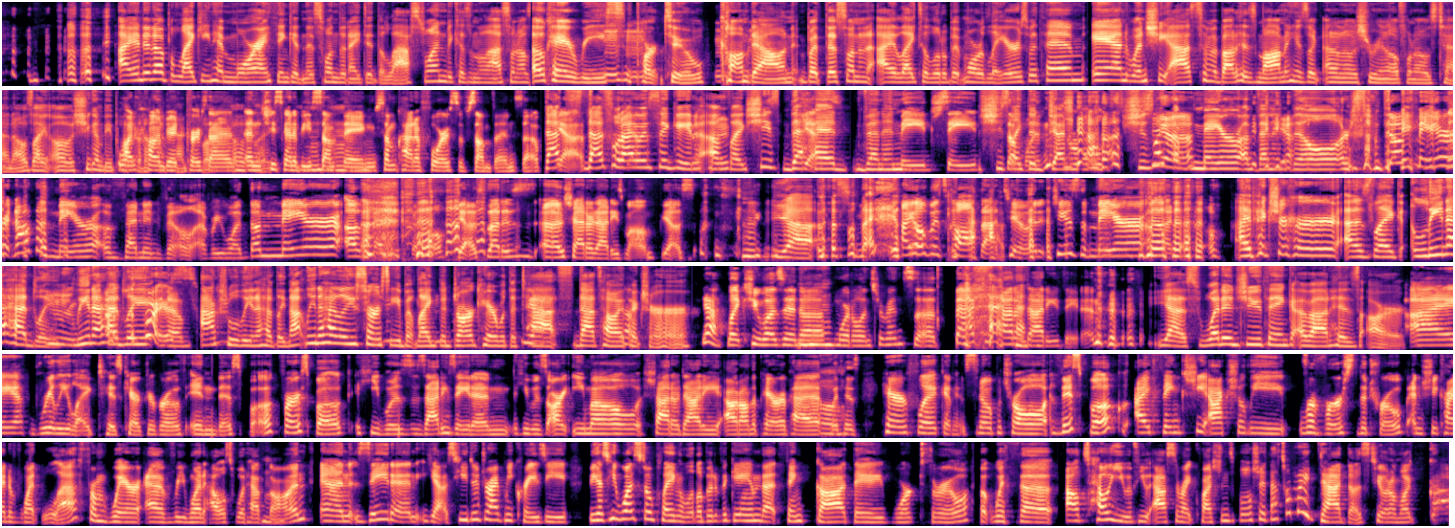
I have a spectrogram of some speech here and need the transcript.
I ended up liking him more, I think, in this one than I did the last one because in the last one I was okay, Rhys, Mhm. part 2 calm Mhm. down. But this one I liked a little bit more layers with him. And when she asked him about his mom, and he was like, I don't know, she ran off when I was ten. I was like, oh, is she gonna be One popping up in the hundred next book? I percent, and like, she's going to be mhm. something, some kind of force of something. So That's yeah, that's what I was thinking. I was like, she's the Yes. head Venom. mage, sage. She's like the general. Yeah. She's like Yeah. the mayor of Venomville or something. The mayor, not the mayor of Venonville, everyone. The mayor of Venonville. yes, that is uh, Shadow Daddy's mom. Yes. yeah, that's what I. I hope it's called that too. She is the mayor. I picture her as like Lena Headey. Mm, Lena Headey, you know, course. actual Lena Headey, not Lena Headey Cersei, but like the dark hair with the Yeah. tats. That's how I Yeah. picture her. Yeah, like she was in uh, Mhm. Mortal Instruments. Uh, back to Shadow Daddy Xaden. Yes. What did you think about his art? I really liked his character growth in this book. First book, he was Zaddy Xaden. He was our emo shadow daddy out on the parapet Oh. with his hair flick and his snow patrol. This book, I think she actually reversed the trope and she kind of went left from where everyone else would have Mhm. gone. And Xaden, yes, he did drive me crazy because he was still playing a little bit of a game that thank God they worked through. But with the I'll tell you if you ask the right questions bullshit, that's what my dad does too. And I'm like, God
